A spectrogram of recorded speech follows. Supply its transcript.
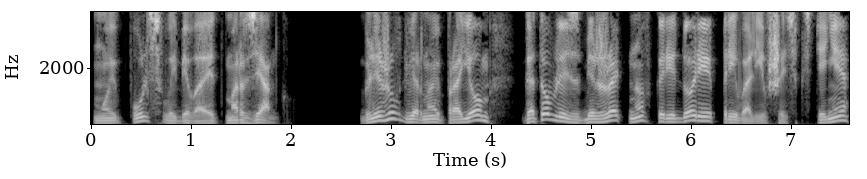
Мой пульс выбивает морзянку. Гляжу в дверной проем, готовлюсь сбежать, но в коридоре, привалившись к стене,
